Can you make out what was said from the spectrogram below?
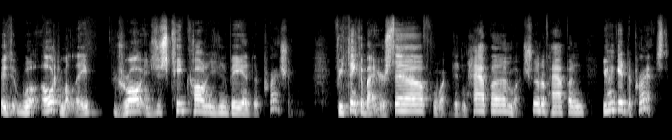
it will ultimately draw you just keep calling you to be in depression. If you think about yourself, what didn't happen, what should have happened, you can get depressed.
